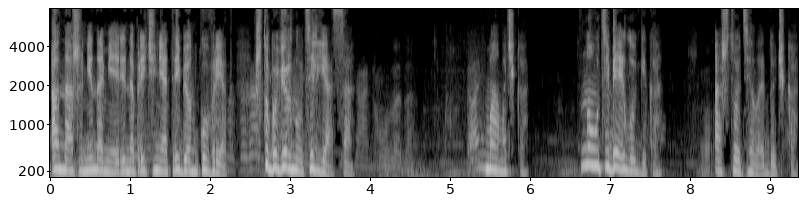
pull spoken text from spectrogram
Она же не намерена причинять ребенку вред, чтобы вернуть Ильяса. Мамочка, ну у тебя и логика. А что делает дочка?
